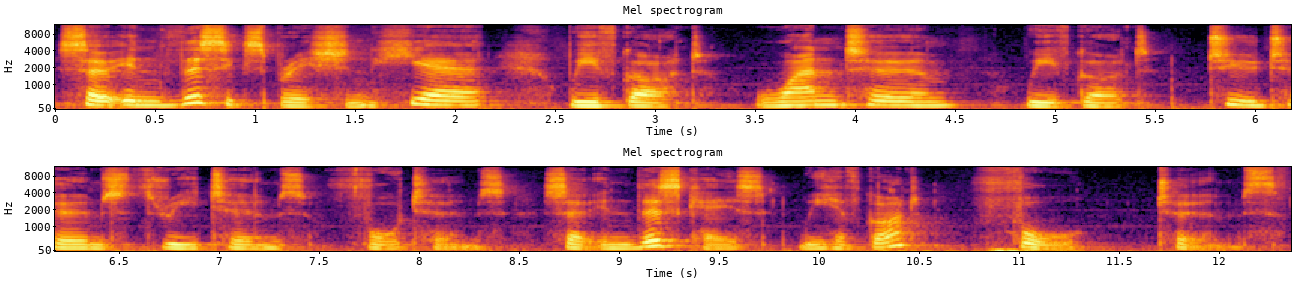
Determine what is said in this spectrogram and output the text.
So in this expression here, we've got one term, we've got two terms, three terms, four terms. So in this case, we have got four terms.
